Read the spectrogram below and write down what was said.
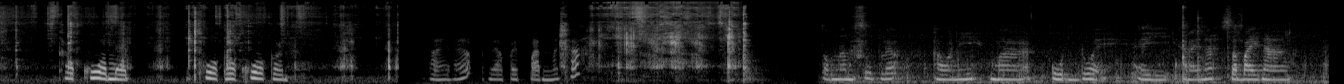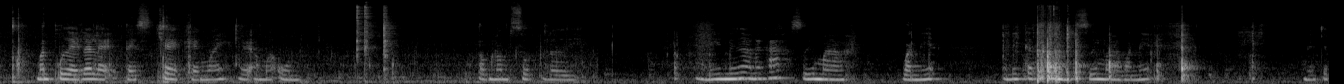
ๆข้าวคั่วหมดคั่วข้าวคั่วก่อน ไปแล้วเดี๋ยวไปปั่นนะคะ ต้มน้ำซุปแล้ว เอาอันนี้มาอุ่นด้วย ไอ้อะไรนะ สบายนาง มันเปื่อยแล้วแหละ แต่แช่แข็งไว้เลยเอามาอุ่น ต้มน้ำซุปเลย อันนี้เนื้อนะคะ ซื้อมาวันนี้ อันนี้ก็ต้มซื้อมาวันนี้ เดี๋ยวจะ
